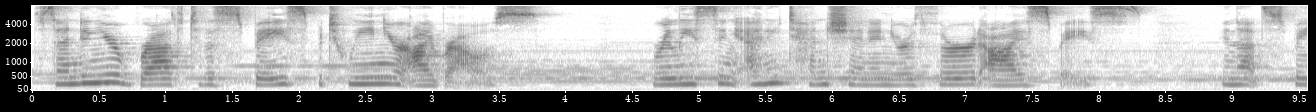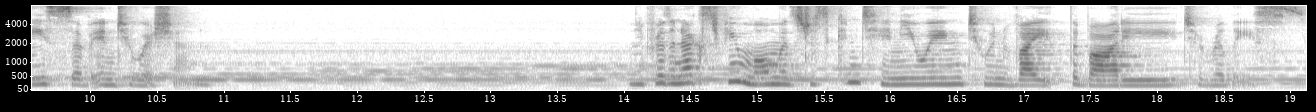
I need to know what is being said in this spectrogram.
Sending your breath to the space between your eyebrows, releasing any tension in your third eye space, in that space of intuition. And for the next few moments, just continuing to invite the body to release.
